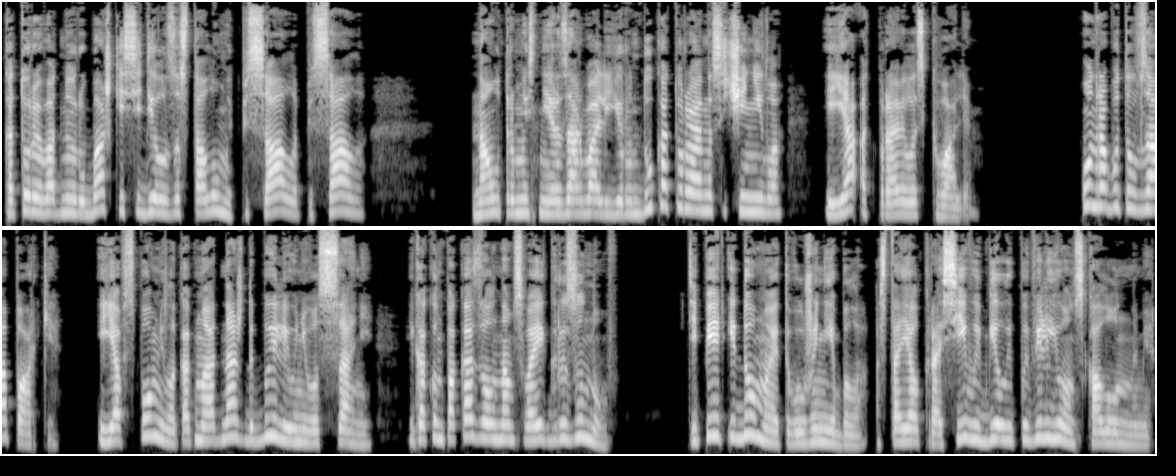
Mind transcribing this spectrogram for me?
которая в одной рубашке сидела за столом и писала, писала. Наутро мы с ней разорвали ерунду, которую она сочинила, и я отправилась к Вале. Он работал в зоопарке, и я вспомнила, как мы однажды были у него с Саней, и как он показывал нам своих грызунов. Теперь и дома этого уже не было, а стоял красивый белый павильон с колоннами.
